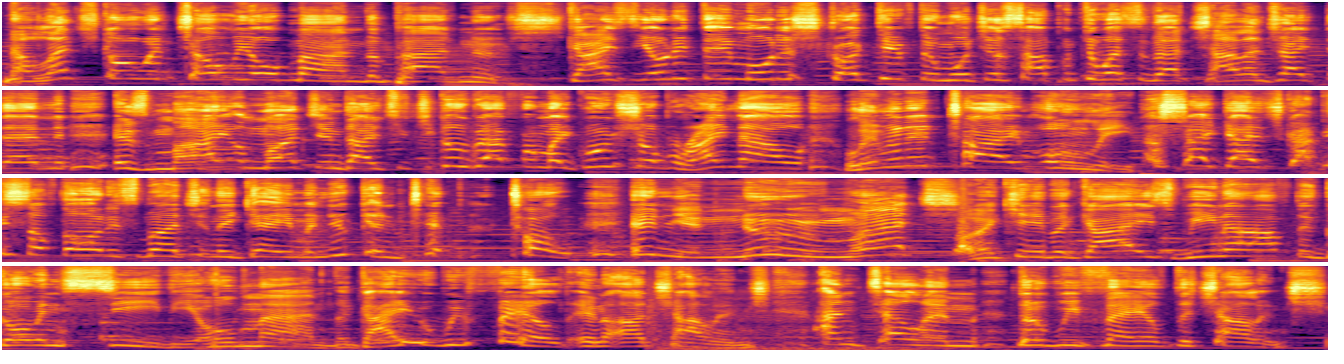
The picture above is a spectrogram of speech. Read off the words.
Now let's go and tell the old man the bad news. Guys, the only thing more destructive than what just happened to us in that challenge right then is my merchandise, which you can grab from my group shop right now. Limited time only. That's right, guys. Grab yourself the hardest merch in the game and you can tip in your new merch. Okay, but guys, we now have to go and see the old man, the guy who we failed in our challenge, and tell him that we failed the challenge.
